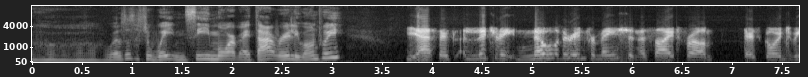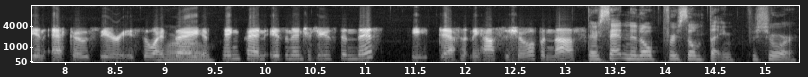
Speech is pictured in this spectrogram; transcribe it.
Oh, we'll just have to wait and see more about that, really, won't we? Yes, there's literally no other information aside from there's going to be an Echo series. So I'd say Wow. if Kingpin isn't introduced in this, he definitely has to show up in that. They're setting it up for something, for sure.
